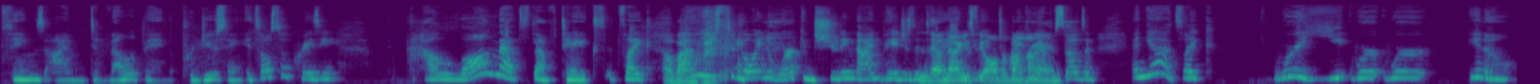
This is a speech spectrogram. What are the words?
things I'm developing, producing. It's also crazy how long that stuff takes. It's like Oh, I'm way. used to going to work and shooting nine pages a No, day. now you see all the 23 behind. episodes, and and yeah, it's like we're a ye- we're we're you know.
